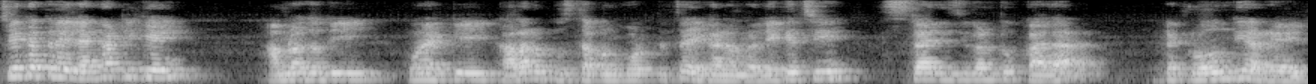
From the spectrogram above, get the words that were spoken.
সেক্ষেত্রে এই লেখাটিকেই আমরা যদি কোন একটি কালার উপস্থাপন করতে চাই, এখানে আমরা লিখেছি style is equal to colour একটা ক্লোন দিয়ে রেড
